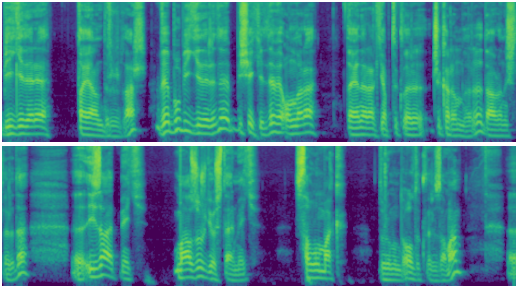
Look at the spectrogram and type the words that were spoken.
bilgilere dayandırırlar ve bu bilgileri de bir şekilde ve onlara dayanarak yaptıkları çıkarımları, davranışları da e, izah etmek, mazur göstermek, savunmak durumunda oldukları zaman e,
